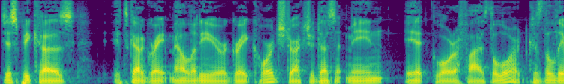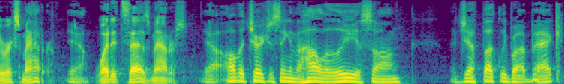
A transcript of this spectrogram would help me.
just because it's got a great melody or a great chord structure doesn't mean it glorifies the lord because the lyrics matter Yeah. what it says matters Yeah. All the churches singing the Hallelujah song that Jeff Buckley brought back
